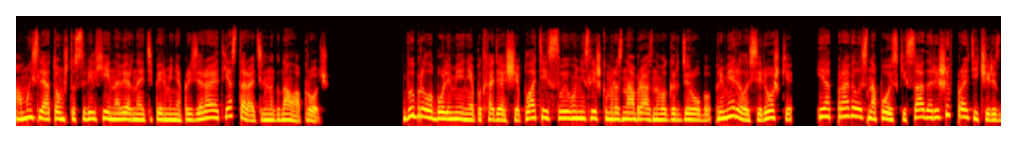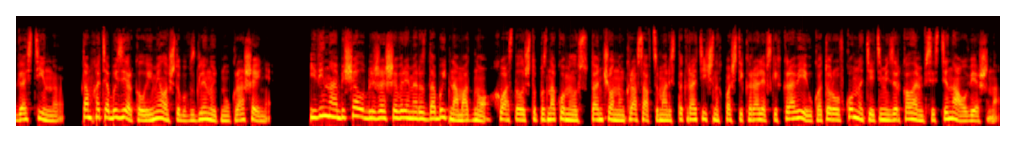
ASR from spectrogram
А мысли о том, что Савельхей, наверное, теперь меня презирает, я старательно гнала прочь. Выбрала более-менее подходящее платье из своего не слишком разнообразного гардероба, примерила сережки и отправилась на поиски сада, решив пройти через гостиную. Там хотя бы зеркало имелось, чтобы взглянуть на украшения. И Вина обещала в ближайшее время раздобыть нам одно, хвасталась, что познакомилась с утонченным красавцем аристократичных почти королевских кровей, у которого в комнате этими зеркалами вся стена увешана.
